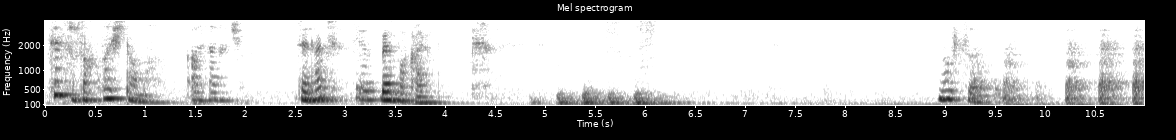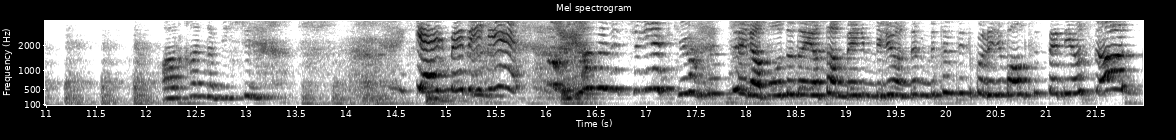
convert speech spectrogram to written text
Ses uzaklaştı ama. Al sen aç. Sen aç. Yok. Ben bakarım. Nasıl? Arkanda bir sürü... Gelme beni. Arkanda bir sürü gördüm. Selam odada yatan benim biliyorsun değil mi? Bütün psikolojimi alt üst ediyorsun.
